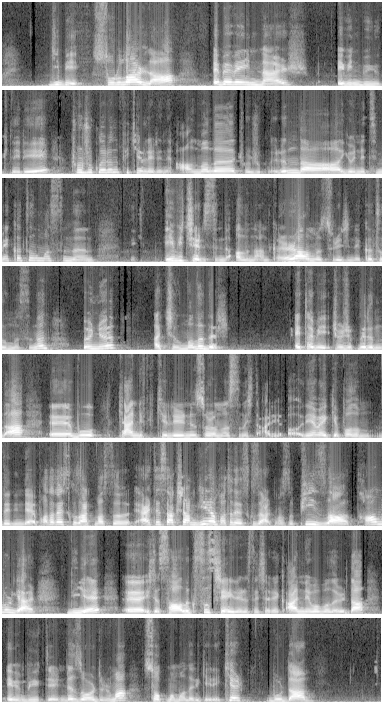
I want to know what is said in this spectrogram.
Gibi sorularla ebeveynler, evin büyükleri çocukların fikirlerini almalı, çocukların da yönetime katılmasının, ev içerisinde alınan karar alma sürecine katılmasının önü açılmalıdır. E tabi çocukların da e, bu kendi fikirlerinin sorulmasını işte hani yemek yapalım dediğinde patates kızartması, ertesi akşam yine patates kızartması, pizza, hamburger diye e, işte sağlıksız şeyleri seçerek anne babaları da evin büyüklerini de zor duruma sokmamaları gerekir. Burada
